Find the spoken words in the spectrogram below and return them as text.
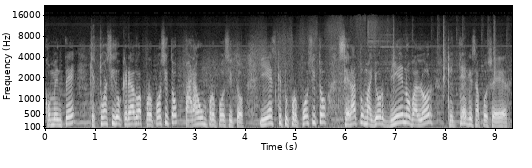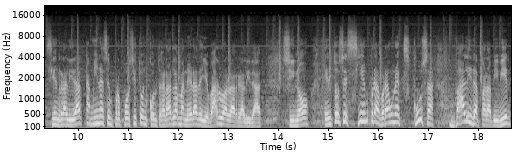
comenté que tú has sido creado a propósito para un propósito y es que tu propósito será tu mayor bien o valor que llegues a poseer. Si en realidad caminas en propósito encontrarás la manera de llevarlo a la realidad. Si no, entonces siempre habrá una excusa válida para vivir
